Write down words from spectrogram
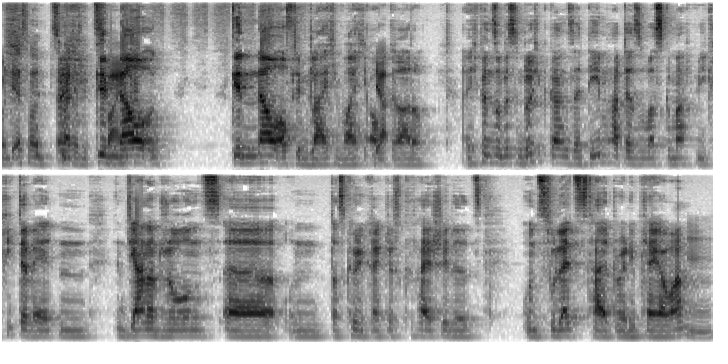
und der ist aus 2002. genau, genau auf dem gleichen war ich auch ja. gerade. Ich bin so ein bisschen durchgegangen. Seitdem hat er sowas gemacht wie Krieg der Welten, Indiana Jones äh, und das Königreich des Kristallschädels und zuletzt halt Ready Player One. Mhm.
